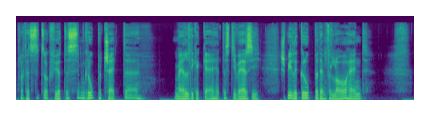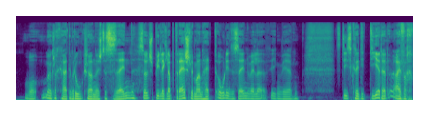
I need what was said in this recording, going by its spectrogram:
Vielleicht hat es dazu geführt, dass es im Gruppenchat äh, Meldungen gegeben hat, dass diverse Spielergruppen dann verloren haben, wo die Möglichkeit im Raum gestanden ist, dass Sen soll spielen. Ich glaube, der Eschlimann hat ohne den wollen irgendwie zu diskreditieren, einfach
